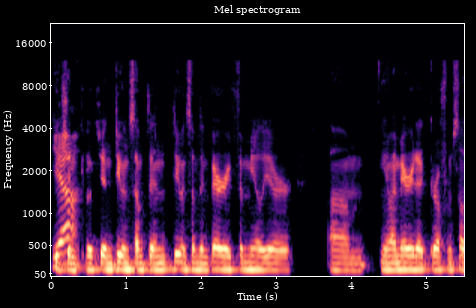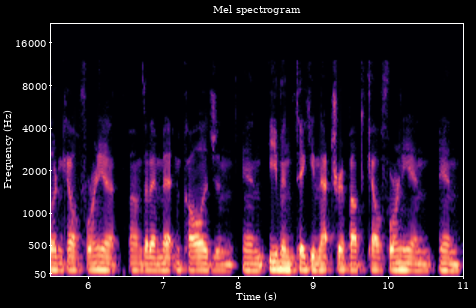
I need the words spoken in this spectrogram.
yeah. coaching, doing something, doing something very familiar. Um, you know, I married a girl from Southern California um, that I met in college, and and even taking that trip out to California and and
